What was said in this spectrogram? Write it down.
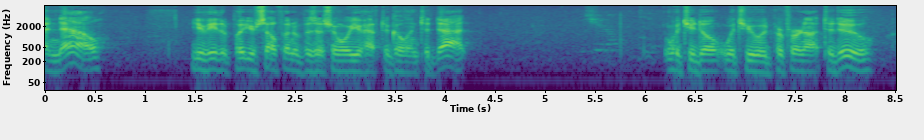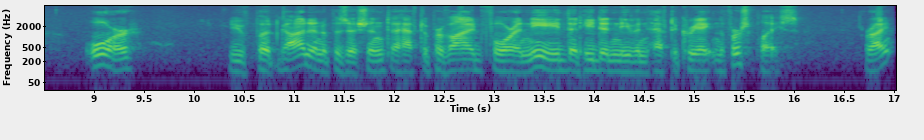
And now you've either put yourself in a position where you have to go into debt, Which you don't which you would prefer not to do, or you've put God in a position to have to provide for a need that He didn't even have to create in the first place, right?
